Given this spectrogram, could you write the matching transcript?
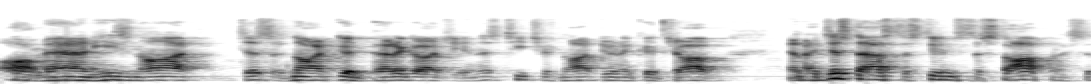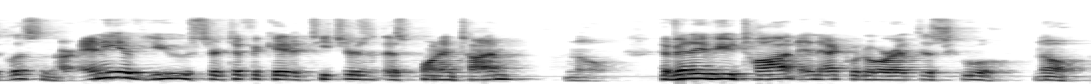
Oh man, he's not, this is not good pedagogy and this teacher's not doing a good job. And I just asked the students to stop and I said, listen, are any of you certificated teachers at this point in time? No. Have any of you taught in Ecuador at this school? No.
